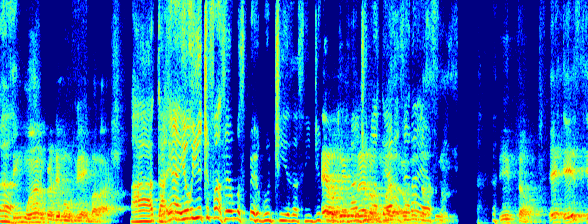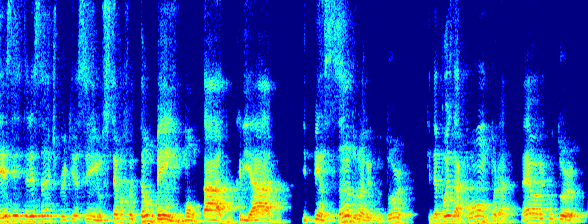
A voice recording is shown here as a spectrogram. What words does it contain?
Ah. Tem um ano para devolver a embalagem. Ah, tá. É, eu ia te fazer umas perguntinhas assim, de é, uma delas era essa. Então, esse, esse é interessante, porque assim, o sistema foi tão bem montado, criado e pensando no agricultor, que depois da compra, né, o agricultor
